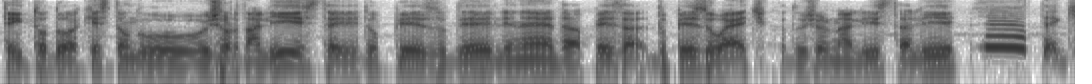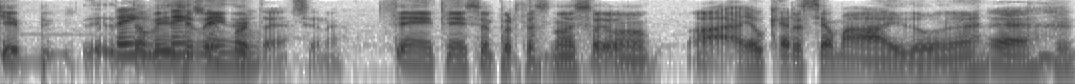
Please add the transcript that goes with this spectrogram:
tem toda a questão do jornalista e do peso dele, né? Da pesa, do peso ético do jornalista ali. É, tem que. Tem, talvez tem sua importância, né? Tem, tem sua importância. Não é só eu, ah, eu quero ser uma idol, né? É.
